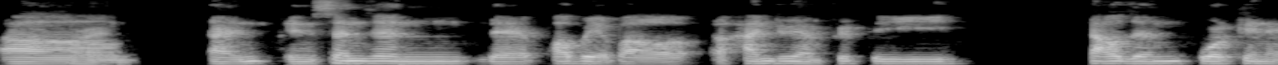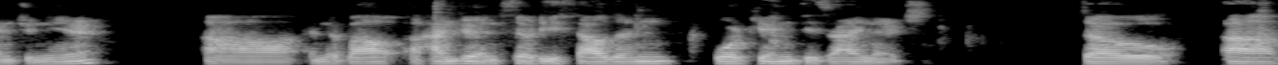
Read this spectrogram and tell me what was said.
Um, right. And in Shenzhen, there are probably about 150,000 working engineer uh, and about 130,000 working designers. So uh,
